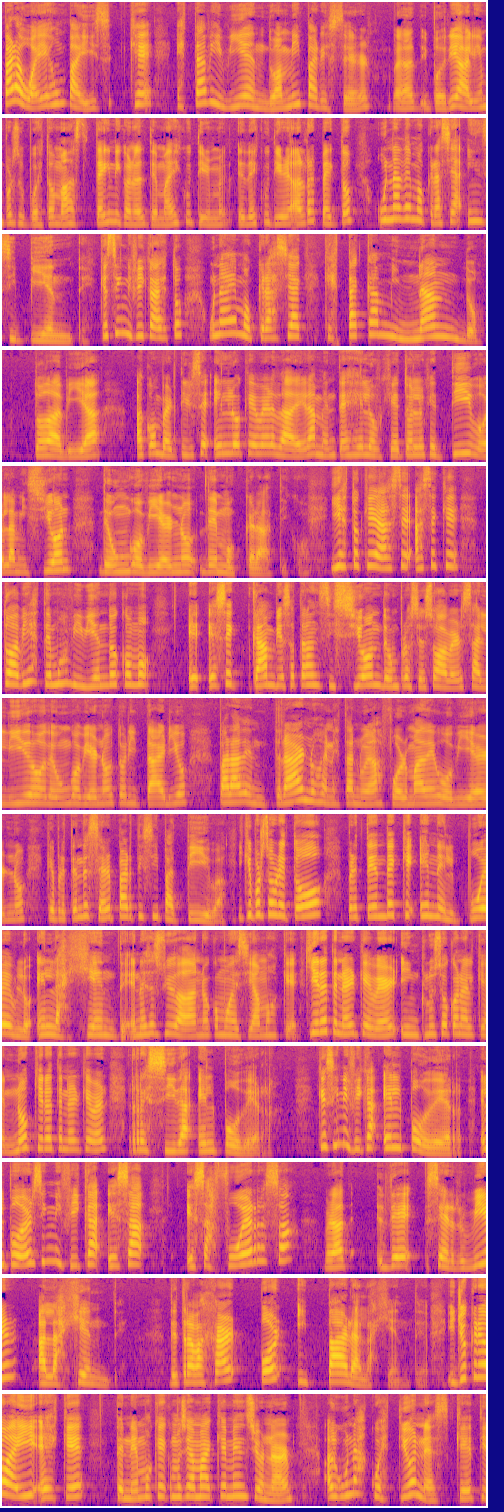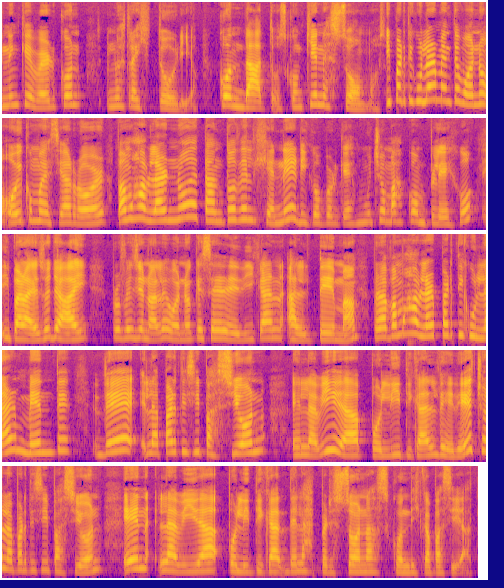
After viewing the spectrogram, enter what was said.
Paraguay es un país que está viviendo, a mi parecer, y podría alguien, por supuesto, más técnico en el tema discutir, discutir al respecto, una democracia incipiente. ¿Qué significa esto? Una democracia que está caminando todavía a convertirse en lo que verdaderamente es el objeto, el objetivo, la misión de un gobierno democrático. ¿Y esto qué hace? Hace que todavía estemos viviendo como ese cambio, esa transición de un proceso de haber salido de un gobierno autoritario para adentrarnos en esta nueva forma de gobierno que pretende ser participativa y que por sobre todo pretende que en el pueblo, en la gente, en ese ciudadano, como decíamos, que quiere tener que ver, incluso con el que no quiere tener que ver, resida el poder. ¿Qué significa el poder? El poder significa esa, esa fuerza, ¿verdad?, de servir a la gente, de trabajar por y para la gente. Y yo creo ahí es que tenemos que, ¿cómo se llama?, que mencionar algunas cuestiones que tienen que ver con nuestra historia, con datos, con quiénes somos. Y particularmente, bueno, hoy, como decía Robert, vamos a hablar no de tanto del genérico, porque es mucho más complejo y para eso ya hay profesionales, bueno, que se dedican al tema, pero vamos a hablar particularmente de la participación en la vida política, el derecho a la participación en la vida política de las personas con discapacidad.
